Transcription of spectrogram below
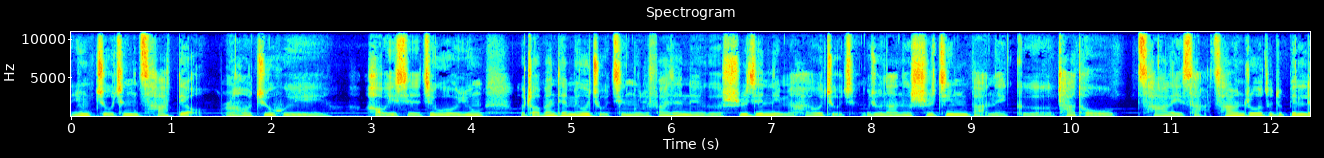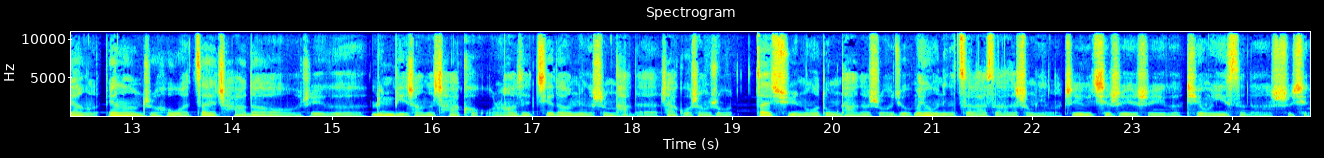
用酒精擦掉，然后就会好一些。结果我用我找半天没有酒精，我就发现那个湿巾里面还有酒精，我就拿那个湿巾把那个插头擦了一擦，擦完之后它就变亮了。变亮之后，我再插到这个录音笔上的插口，然后再接到那个声卡的插口上时候，再去挪动它的时候，就没有那个滋啦滋啦的声音了。这个其实也是一个挺有意思的事情。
